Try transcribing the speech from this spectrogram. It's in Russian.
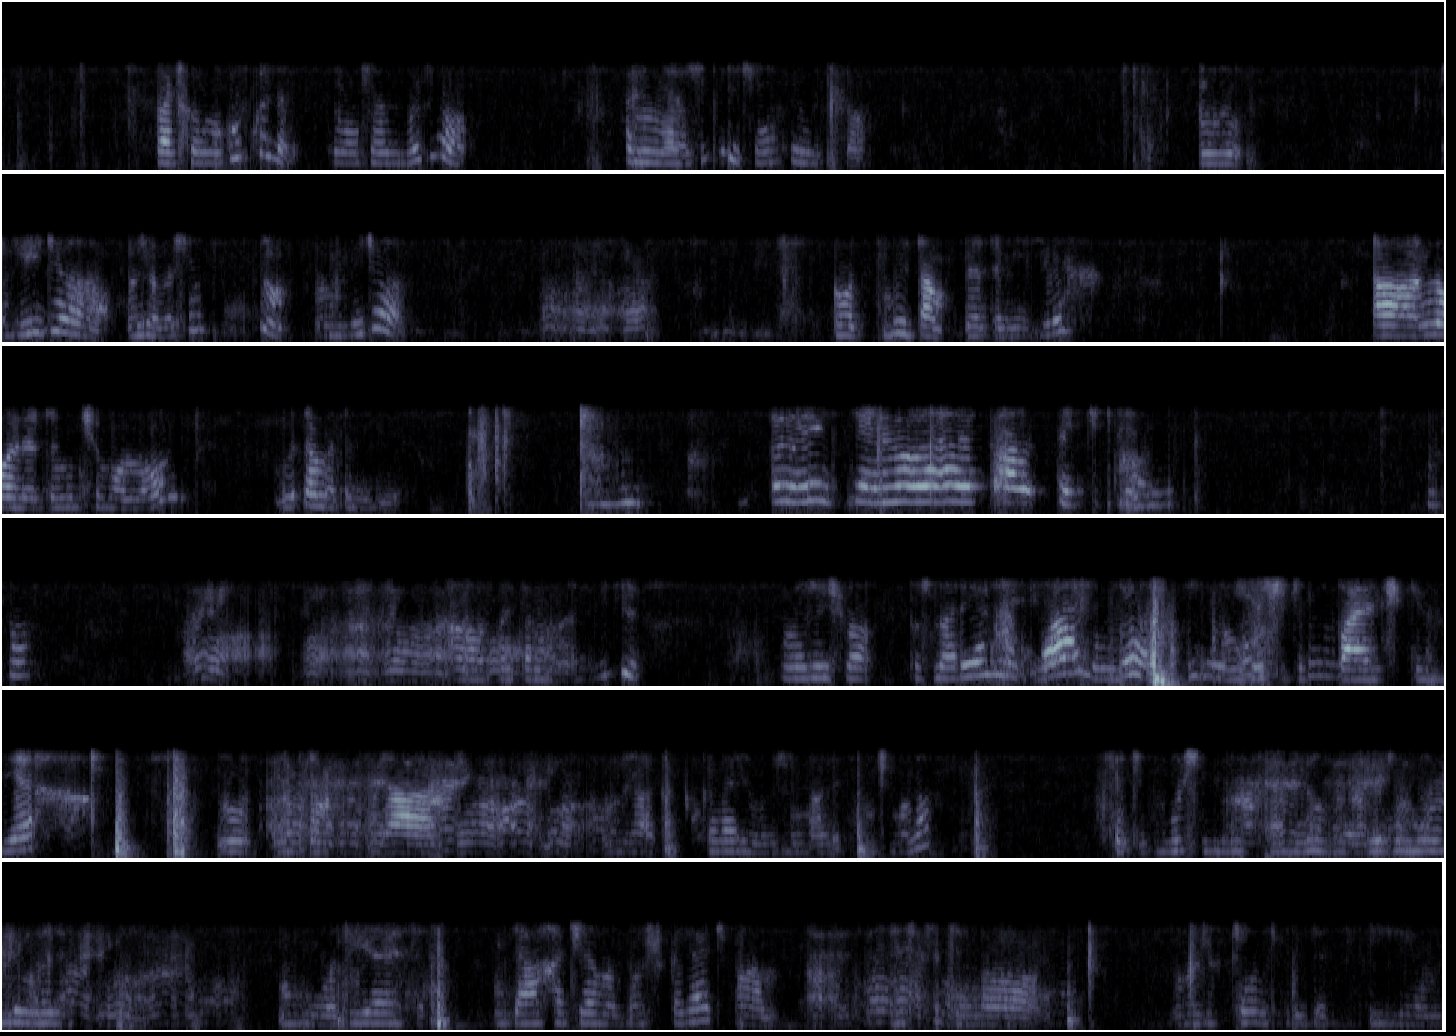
Пачку не могу сказать, я сейчас выпила. У меня рассыпались, я их не. М, Видео уже вышло. Ну, видео. Вот вы там это видели. А ноль это ничего ноль. Вы там это видели. А, поэтому видите, мы здесь еще посмотрели, и еще пальчики вверх. Ну, это я, я как говорила, надо ничего, но, кстати, больше не знаю, вот, я это, я хотела бы сказать вам, действительно, вы кинуть будет или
